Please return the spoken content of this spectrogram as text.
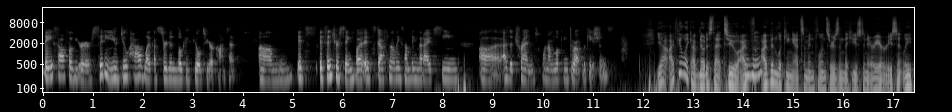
based off of your city, you do have like a certain look and feel to your content. Um, it's it's interesting, but it's definitely something that I've seen uh, as a trend when I'm looking through applications. Yeah, I feel like I've noticed that too. I've mm-hmm. I've been looking at some influencers in the Houston area recently,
